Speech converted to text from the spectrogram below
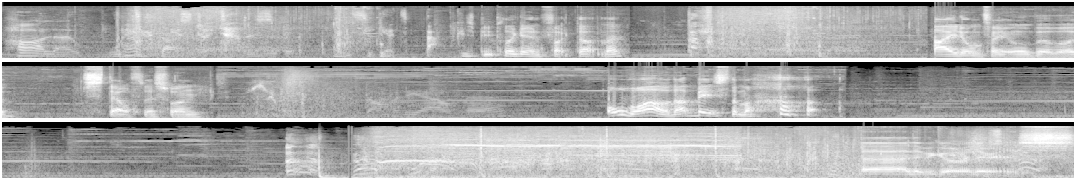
Harlow will be done once he gets back. These people are getting fucked up, man. I don't think we'll be able to stealth this one. Oh wow, that beats them up. Ah, there we go, there it is.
